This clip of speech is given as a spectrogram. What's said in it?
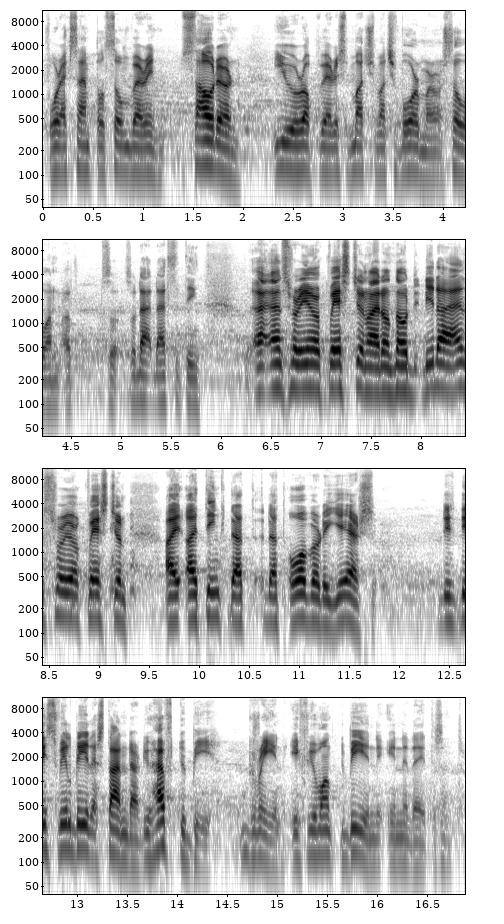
for example, somewhere in southern Europe where it's much, much warmer and so on. So, so that, that's the thing. Answering your question, I don't know, did I answer your question? I, I think that, that over the years, this, this will be the standard. You have to be green if you want to be in the, in the data center.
